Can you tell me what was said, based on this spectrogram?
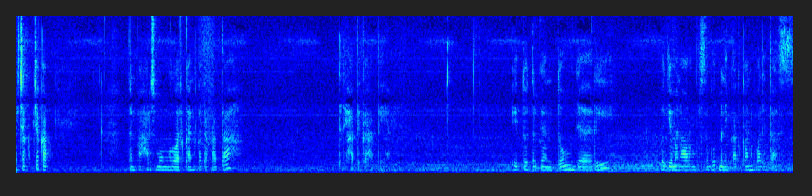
bercakap-cakap tanpa harus mengeluarkan kata-kata dari hati ke hati. Itu tergantung dari bagaimana orang tersebut meningkatkan kualitas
